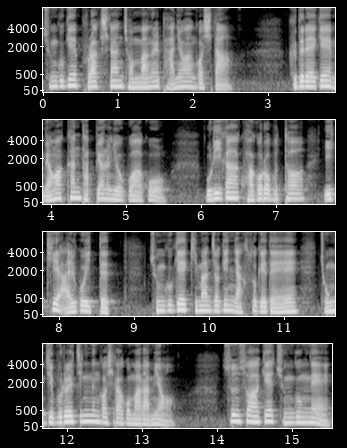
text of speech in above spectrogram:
중국의 불확실한 전망을 반영한 것이다. 그들에게 명확한 답변을 요구하고 우리가 과거로부터 익히 알고 있듯 중국의 기만적인 약속에 대해 종지부를 찍는 것이라고 말하며 순수하게 중국 내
